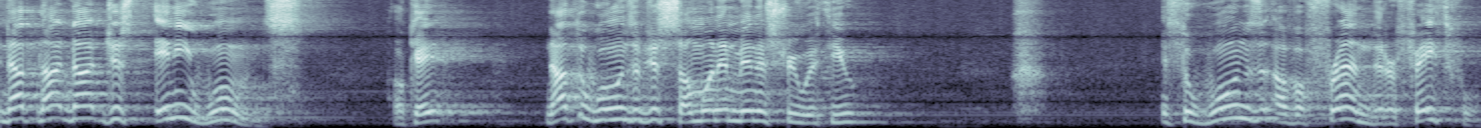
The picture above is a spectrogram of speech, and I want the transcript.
not, not, not just any wounds, okay? Not the wounds of just someone in ministry with you. It's the wounds of a friend that are faithful.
